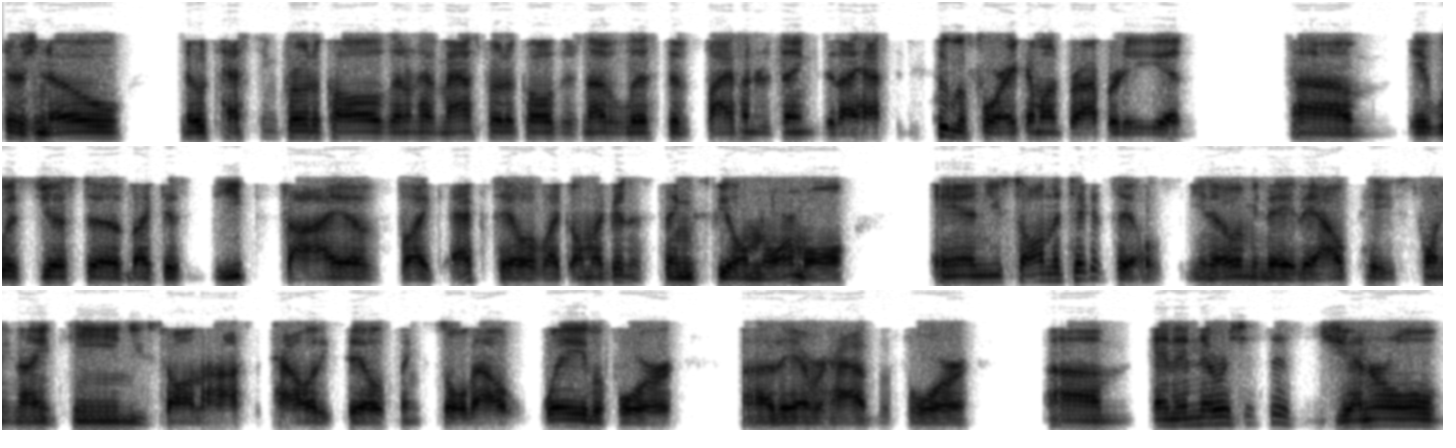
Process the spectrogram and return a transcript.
there's no, no testing protocols. I don't have mass protocols. There's not a list of 500 things that I have to do before I come on property. And, um, it was just a, like this deep sigh of like exhale of like, oh my goodness, things feel normal. And you saw in the ticket sales, you know, I mean, they, they outpaced 2019. You saw in the hospitality sales, things sold out way before, uh, they ever have before. Um, and then there was just this general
